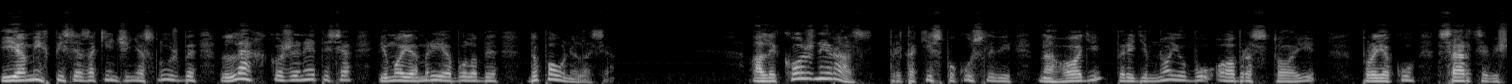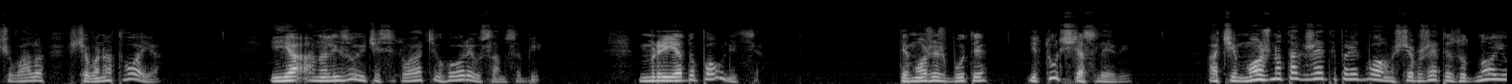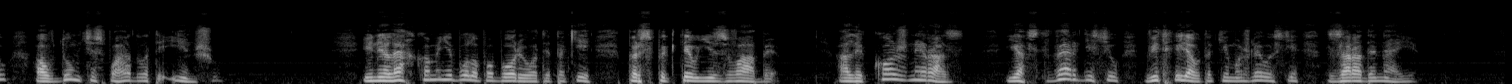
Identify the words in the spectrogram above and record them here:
І я міг після закінчення служби легко женитися, і моя мрія була би доповнилася. Але кожний раз при такій спокусливій нагоді переді мною був образ тої, про яку серце віщувало, що вона твоя. І я, аналізуючи ситуацію, говорив сам собі. Мрія доповниться. Ти можеш бути і тут щасливий. А чи можна так жити перед Богом, щоб жити з одною, а в думці спогадувати іншу? І нелегко мені було поборювати такі перспективні зваби, але кожний раз я з твердістю відхиляв такі можливості заради неї.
